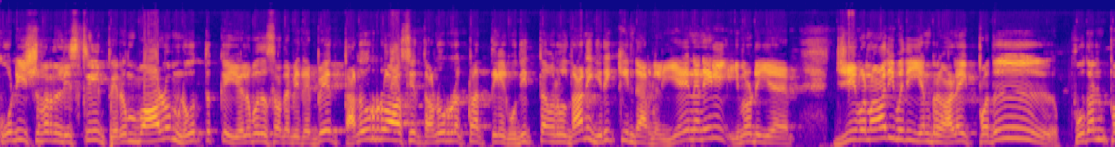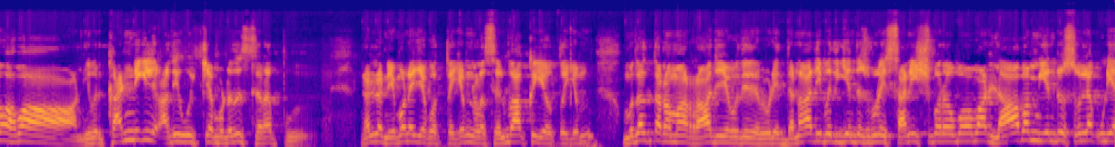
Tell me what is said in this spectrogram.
கோடீஸ்வரர் லிஸ்டில் பெரும்பாலும் நூற்றுக்கு எழுபது சதவீத பேர் தனுர் ராசி தனுர் லக்கணத்தில் உதித்தவர்கள் தான் இருக்கின்றார்கள். ஏனெனில் இவருடைய ஜீவனாதிபதி என்று அழைப்பது புதன் பகவான். இவர் கண்ணியில் அதி உச்சமுள்ளது சிறப்பு. நல்ல நிபுண யோகத்தையும் நல்ல செல்வாக்கு யோகத்தையும் முதல் தரமான ராஜயோகத்தையும் தனாதிபதி என்று சொல்லக்கூடிய சனீஸ்வர பகவான் லாபம் என்று சொல்லக்கூடிய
